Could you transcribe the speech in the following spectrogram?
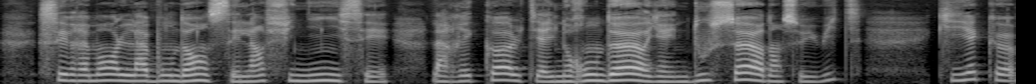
c'est vraiment l'abondance, c'est l'infini, c'est la récolte. Il y a une rondeur, il y a une douceur dans ce 8 qui est que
